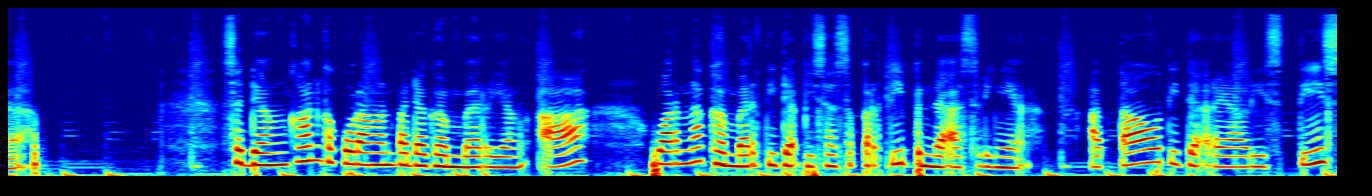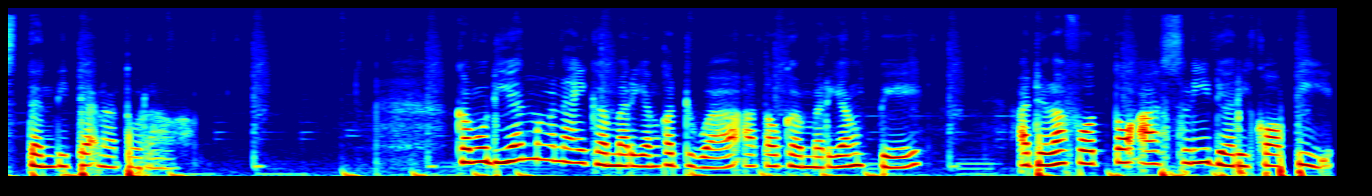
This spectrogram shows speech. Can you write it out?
ya. Sedangkan kekurangan pada gambar yang A warna gambar tidak bisa seperti benda aslinya, atau tidak realistis dan tidak natural. Kemudian mengenai gambar yang kedua atau gambar yang B adalah foto asli dari kopi.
